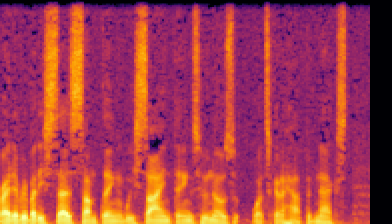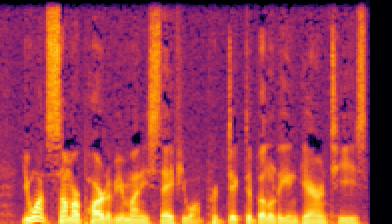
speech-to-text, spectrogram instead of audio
right? Everybody says something, we sign things, who knows what's going to happen next. You want some or part of your money safe. You want predictability and guarantees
